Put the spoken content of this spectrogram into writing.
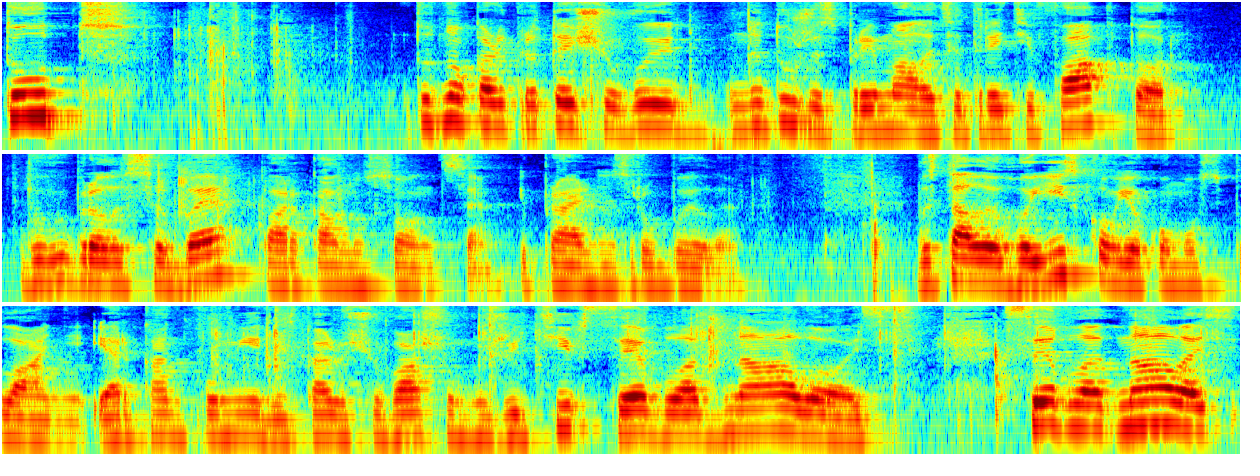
Тут, тут знову кажуть про те, що ви не дуже сприймали цей третій фактор. Ви вибрали себе по аркану сонце і правильно зробили. Ви стали егоїстком в якомусь плані, і аркан помірність кажуть, що в вашому житті все владналось. Все владналось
